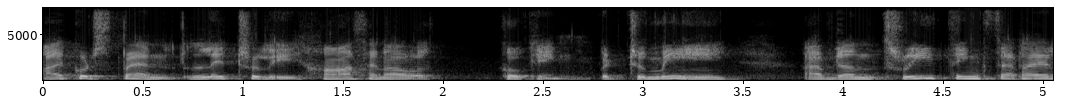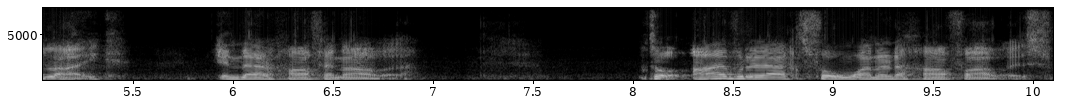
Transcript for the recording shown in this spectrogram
I could spend literally half an hour cooking, but to me, I've done three things that I like in that half an hour. So I've relaxed for one and a half hours.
